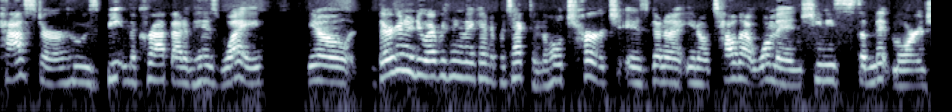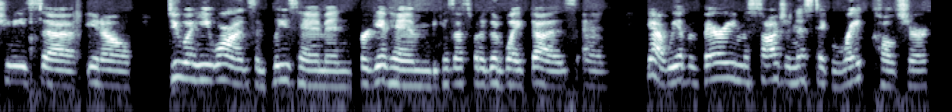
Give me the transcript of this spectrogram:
pastor who's beating the crap out of his wife, you know, they're going to do everything they can to protect him. The whole church is going to, you know, tell that woman she needs to submit more and she needs to, you know, do what he wants and please him and forgive him because that's what a good wife does. And yeah, we have a very misogynistic rape culture.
